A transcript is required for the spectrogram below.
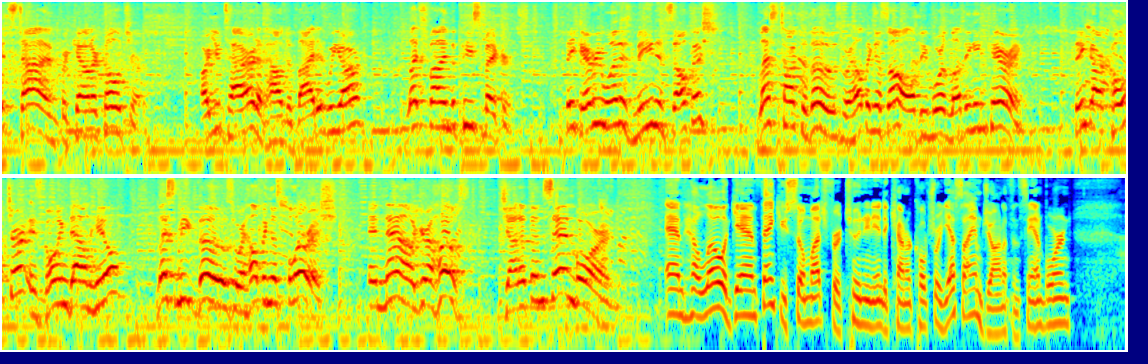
It's time for counterculture. Are you tired of how divided we are? Let's find the peacemakers. Think everyone is mean and selfish? Let's talk to those who are helping us all be more loving and caring. Think our culture is going downhill? Let's meet those who are helping us flourish. And now, your host, Jonathan Sanborn. And hello again. Thank you so much for tuning in to Countercultural. Yes, I am Jonathan Sanborn.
